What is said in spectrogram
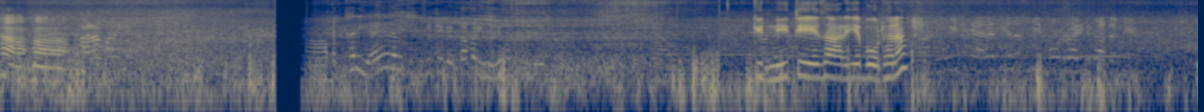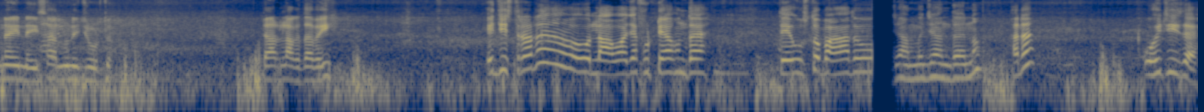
ਹਾਂ ਹਾਂ। ਪੱਥਰ ਹੀ ਆ ਇਹਦੇ ਵਿੱਚ ਵਿੱਚ ਰੇਤਾ ਭਰੀ ਹੋਈ ਹੈ ਕਿੰਨੀ ਤੇਜ਼ ਆ ਰਹੀ ਹੈ ਬੋਟ ਹੈ ਨਾ ਨਹੀਂ ਨਹੀਂ ਸਾਨੂੰ ਨਹੀਂ ਜ਼ਰੂਰਤ। ਡਰ ਲੱਗਦਾ ਬਈ। ਇਹ ਜਿਸ ਤਰ੍ਹਾਂ ਨਾ ਉਹ ਲਾਵਾ ਜਾਂ ਫੁੱਟਿਆ ਹੁੰਦਾ ਹੈ, ਤੇ ਉਸ ਤੋਂ ਬਾਅਦ ਉਹ ਜੰਮ ਜਾਂਦਾ ਹੈ ਨਾ ਹੈਨਾ? ਉਹੀ ਚੀਜ਼ ਹੈ।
